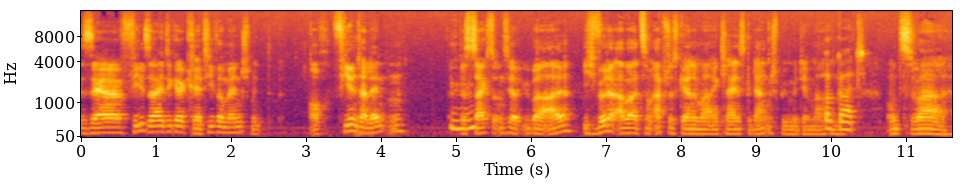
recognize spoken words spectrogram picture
sehr vielseitiger, kreativer Mensch mit auch vielen Talenten. Mhm. Das zeigst du uns ja überall. Ich würde aber zum Abschluss gerne mal ein kleines Gedankenspiel mit dir machen. Oh Gott. Und zwar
